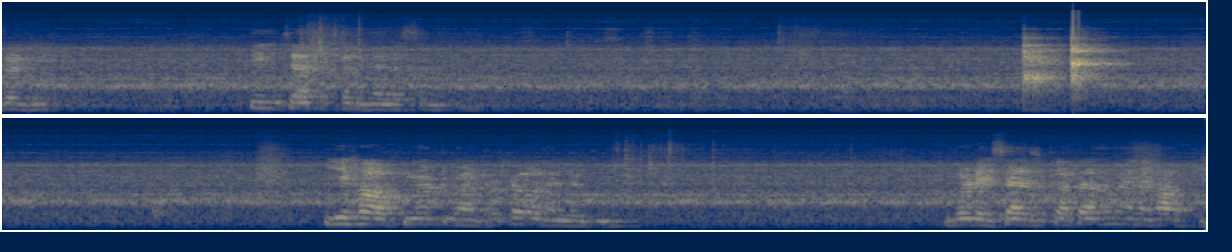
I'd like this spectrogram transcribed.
गड्डी तीन चार कलमे लहसुन। की ये हाफ़ में टमाटर डालने लगी। बड़े साइज़ का था, मैंने हाफ़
